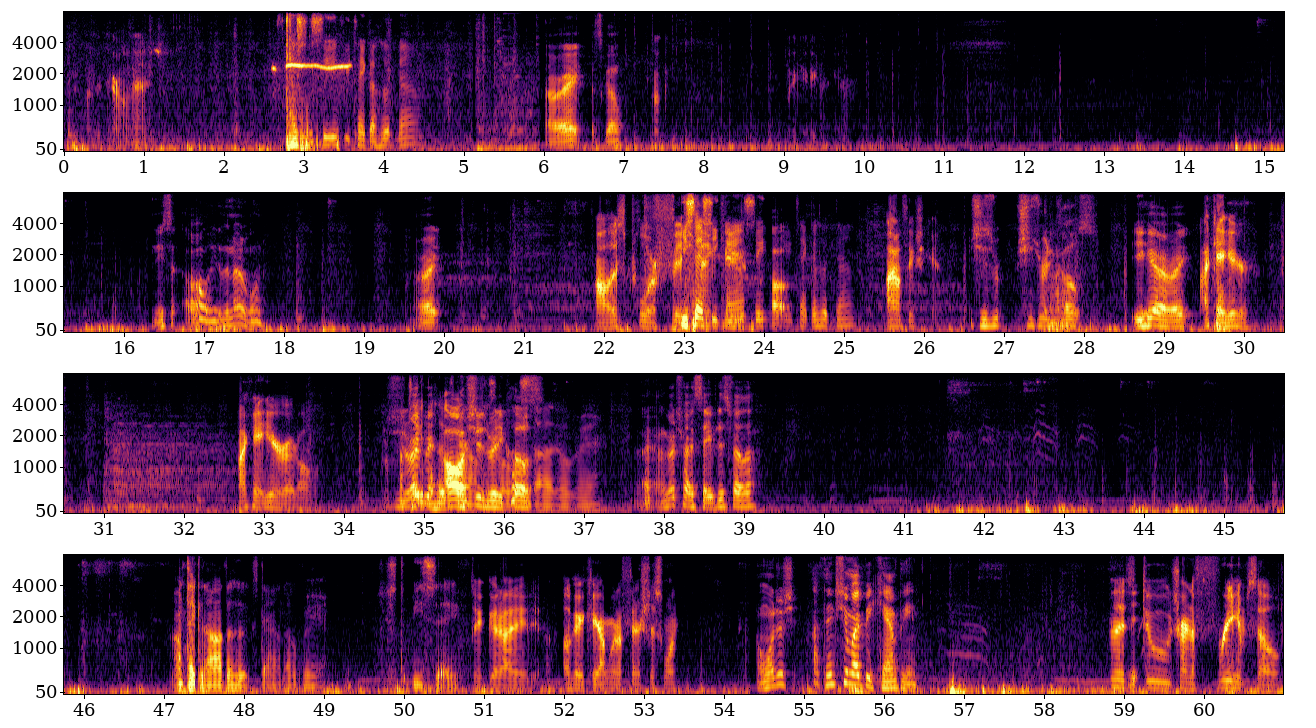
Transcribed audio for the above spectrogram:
I could care less. Can she see if you take a hook down? All right, let's go. Okay. Okay, yeah. You said, oh, here's another one. All right. Oh, this poor fish. You said she can dude. see Oh. you take a hook down? I don't think she can. She's she's really close. You hear her, right? I can't hear her. I can't hear her at all. She's I'm right taking the hook oh, she's really close. side. Alright, I'm gonna try to save this fella. I'm taking all the hooks down over here. Just to be safe. It's a good idea. Okay, okay, I'm gonna finish this one. I wonder. She, I think she might be camping. This It- dude trying to free himself.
